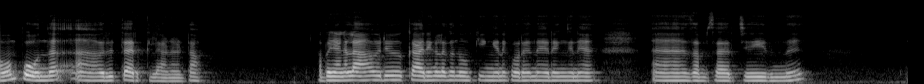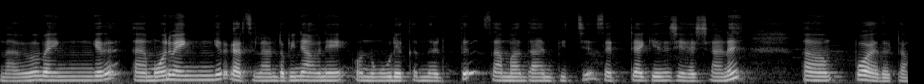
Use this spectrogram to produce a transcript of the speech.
അവൻ പോകുന്ന ഒരു തിരക്കിലാണ് കേട്ടോ അപ്പോൾ ഞങ്ങൾ ആ ഒരു കാര്യങ്ങളൊക്കെ നോക്കി ഇങ്ങനെ കുറേ നേരം ഇങ്ങനെ സംസാരിച്ച് ഇരുന്ന് അവൻ ഭയങ്കര മോന് ഭയങ്കര കരച്ചിലാണ് കേട്ടോ പിന്നെ അവനെ ഒന്നും കൂടിയൊക്കെ ഒന്ന് എടുത്ത് സമാധാനിപ്പിച്ച് സെറ്റാക്കിയതിന് ശേഷമാണ് പോയത് കേട്ടോ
